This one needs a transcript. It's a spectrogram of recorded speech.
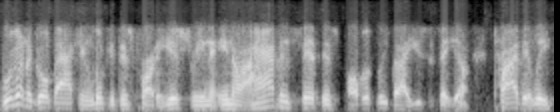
we're going to go back and look at this part of history. And you know, I haven't said this publicly, but I used to say, you know, privately,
